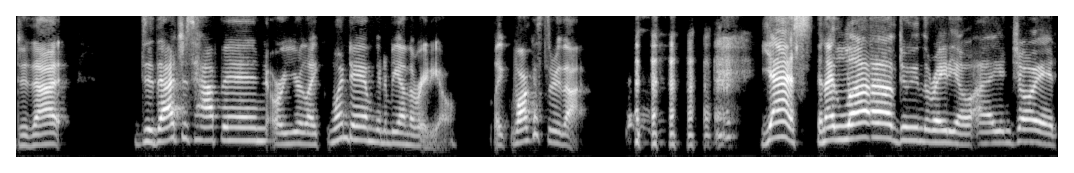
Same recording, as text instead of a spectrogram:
Did that did that just happen or you're like one day I'm going to be on the radio? Like walk us through that. yes, and I love doing the radio. I enjoy it.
